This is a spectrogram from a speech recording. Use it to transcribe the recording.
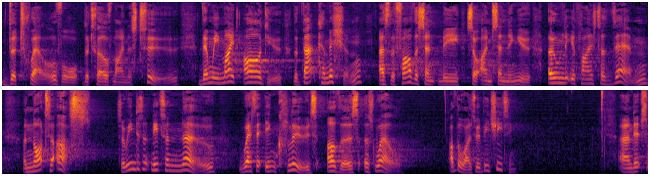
the 12, or the 12 minus 2, then we might argue that that commission, as the Father sent me, so I'm sending you, only applies to them and not to us. So we need to know whether it includes others as well. Otherwise, we'd be cheating. And it's,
